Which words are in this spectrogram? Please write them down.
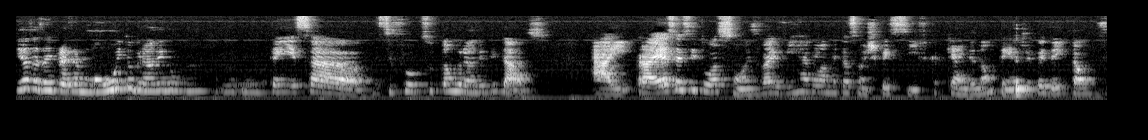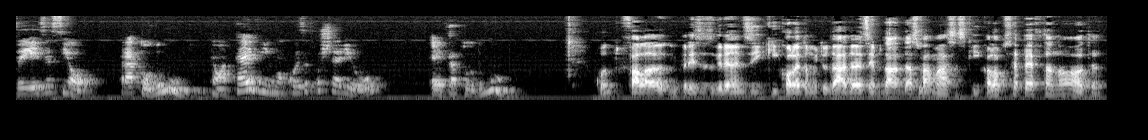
E às vezes a empresa é muito grande e não, não- não tem essa, esse fluxo tão grande de dados. Aí, para essas situações, vai vir regulamentação específica, que ainda não tem a GPD, então veja assim, ó, para todo mundo. Então, até vir uma coisa posterior, é para todo mundo. Quando tu fala empresas grandes e que coletam muito dado, é o exemplo da- das farmácias, que coloca o CPF na nota.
